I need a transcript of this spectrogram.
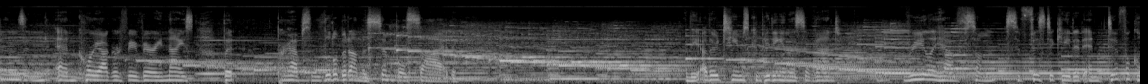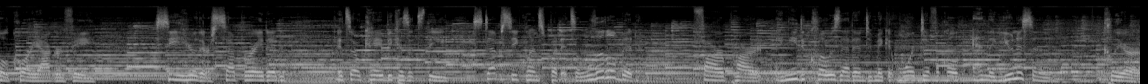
And and choreography very nice, but perhaps a little bit on the simple side. The other teams competing in this event really have some sophisticated and difficult choreography. See here, they're separated. It's okay because it's the step sequence, but it's a little bit far apart. They need to close that in to make it more difficult and the unison clearer.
